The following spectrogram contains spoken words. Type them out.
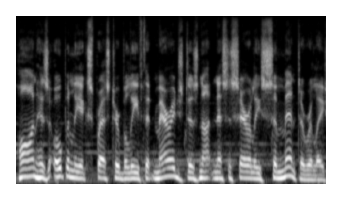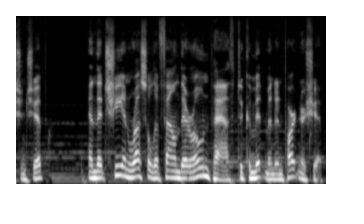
Hawn has openly expressed her belief that marriage does not necessarily cement a relationship, and that she and Russell have found their own path to commitment and partnership.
